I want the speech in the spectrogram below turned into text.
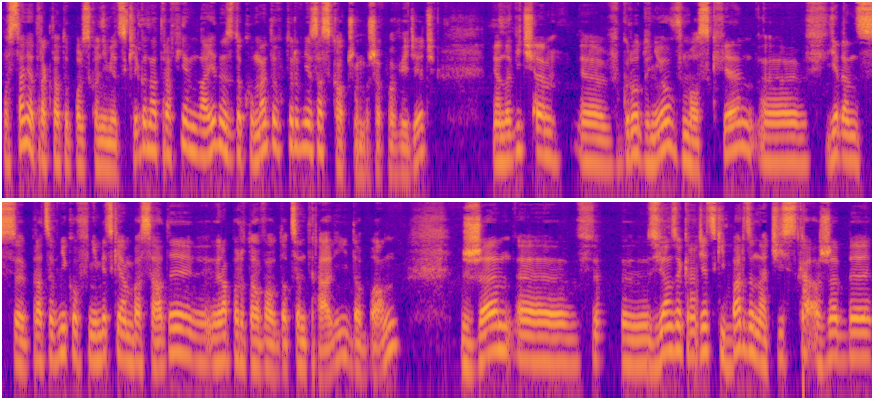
powstania traktatu polsko-niemieckiego, natrafiłem na jeden z dokumentów, który mnie zaskoczył, muszę powiedzieć. Mianowicie e, w grudniu w Moskwie jeden z pracowników niemieckiej ambasady raportował do centrali, do Bonn, że e, Związek Radziecki bardzo naciska, ażeby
